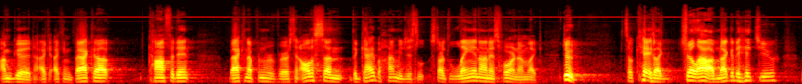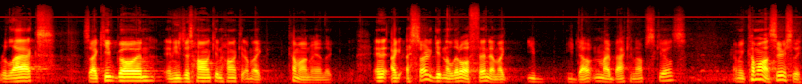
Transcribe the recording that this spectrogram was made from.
I'm good. I, I, can back up, confident, backing up in reverse. And all of a sudden, the guy behind me just starts laying on his horn. I'm like, dude, it's okay. Like, chill out. I'm not going to hit you. Relax. So I keep going, and he's just honking, honking. I'm like, come on, man. Like, and I, I started getting a little offended. I'm like, you, you doubting my backing up skills? I mean, come on, seriously.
